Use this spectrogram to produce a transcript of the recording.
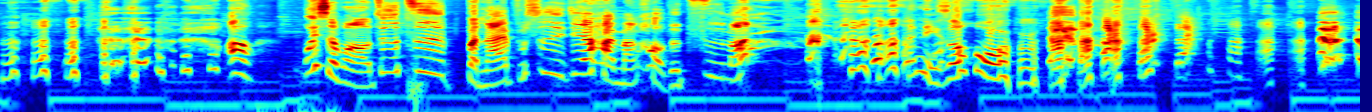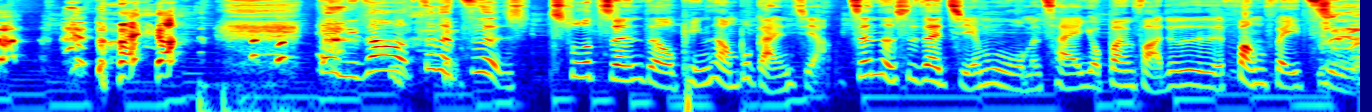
哦，为什么这个字本来不是一件还蛮好的字吗？你说 whore 吗？对呀、哎、你知道这个字，说真的，我平常不敢讲，真的是在节目我们才有办法，就是放飞自我。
